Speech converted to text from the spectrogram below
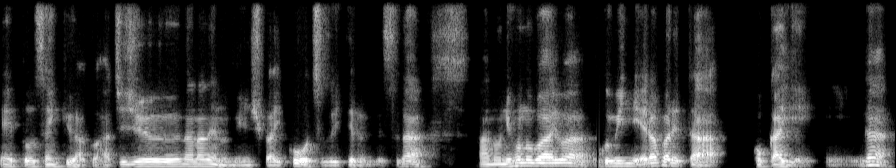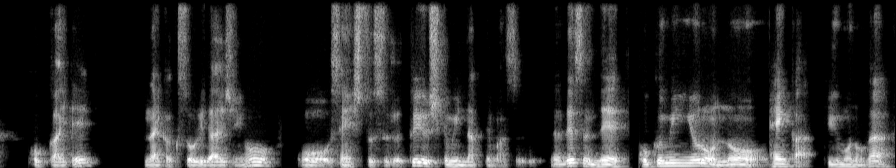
えっ、ー、と、1987年の民主化以降続いてるんですが、あの、日本の場合は国民に選ばれた国会議員が国会で内閣総理大臣を選出するという仕組みになってます。ですので、国民世論の変化というものが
